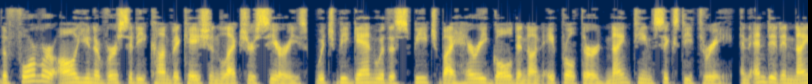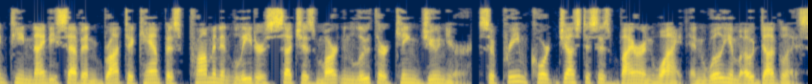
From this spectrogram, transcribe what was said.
The former All-University Convocation Lecture Series, which began with a speech by Harry Golden on April 3, 1963, and ended in 1997 brought to campus prominent leaders such as Martin Luther King Jr., Supreme Court Justices Byron White and William O. Douglas,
